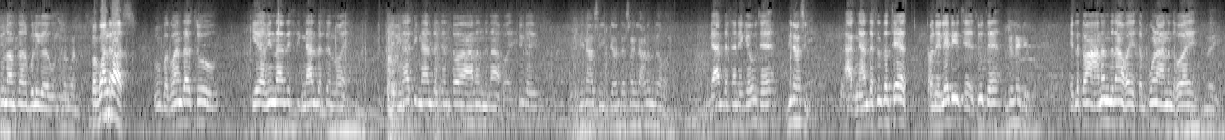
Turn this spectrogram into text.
શું નામ તમારું ભૂલી ગયો હું. ભગવાન. ભગવાન દાસ. હું ભગવાન દાસ છું. કે અવિનાશી જ્ઞાન દર્શન ન હોય. એ વિનાશી જ્ઞાન દર્શન તો આનંદ ના હોય. શું કહ્યું? વિનાશી જ્ઞાન દર્શન એટલે આનંદ ના હોય. જ્ઞાન દર્શન એ કેવું છે? વિનાશી. આ જ્ઞાન દર્શન તો છે જ, પણ રિલેટિવ છે. શું છે? રિલેટિવ એટલે તો આનંદ ના હોય સંપૂર્ણ આનંદ હોય. નહીં.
